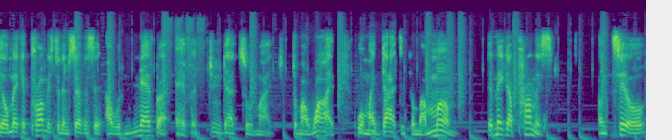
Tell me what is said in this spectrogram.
they'll make a promise to themselves and say, I would never ever do that to my to my wife or my dad to my mom. They make that promise until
